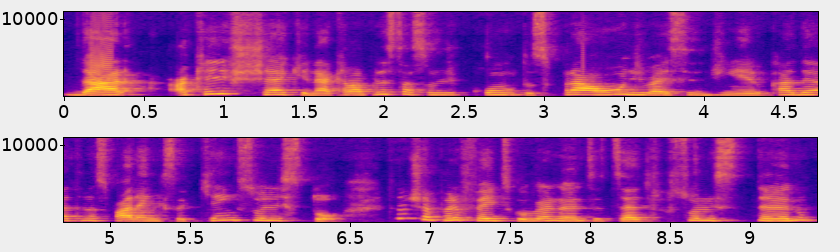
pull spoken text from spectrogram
dar aquele cheque, né? Aquela prestação de contas, para onde vai esse dinheiro, cadê a transparência, quem solicitou. Então tinha prefeitos, governantes, etc., solicitando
